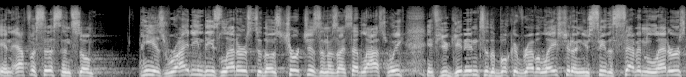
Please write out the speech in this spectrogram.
in Ephesus. And so he is writing these letters to those churches. And as I said last week, if you get into the book of Revelation and you see the seven letters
